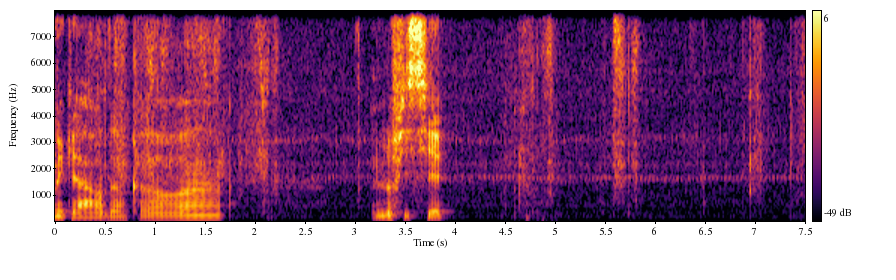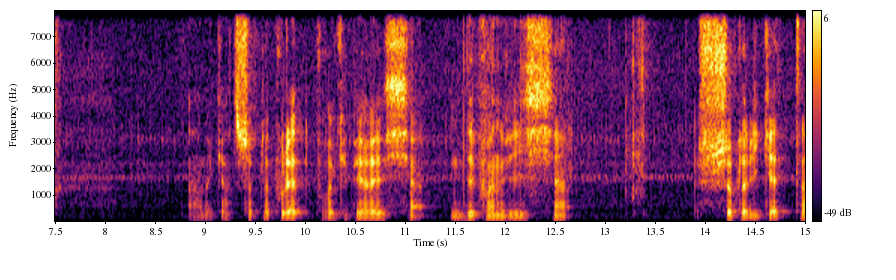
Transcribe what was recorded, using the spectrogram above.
les gardes encore, l'officier, des cartes chope la poulette pour récupérer des points de vie, chope la biquette,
